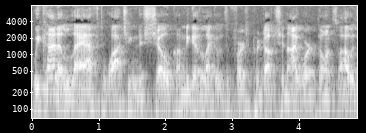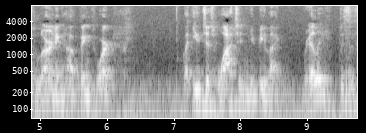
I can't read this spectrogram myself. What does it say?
we kind of laughed watching the show come together. Like it was the first production I worked on, so I was learning how things work. But you just watch it, and you'd be like, "Really? This is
